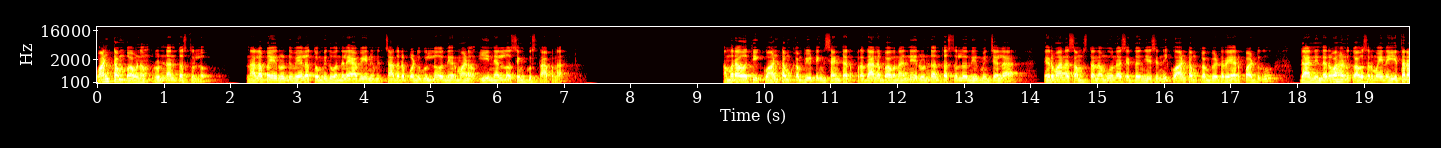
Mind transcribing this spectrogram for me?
క్వాంటం భవనం రెండు అంతస్తుల్లో నలభై రెండు వేల తొమ్మిది వందల యాభై ఎనిమిది చదరపడుగుల్లో నిర్మాణం ఈ నెలలో శంకుస్థాపన. అమరావతి క్వాంటమ్ కంప్యూటింగ్ సెంటర్ ప్రధాన భవనాన్ని రెండు అంతస్తుల్లో నిర్మించేలా నిర్మాణ సంస్థ నమూనా సిద్ధం చేసింది. క్వాంటమ్ కంప్యూటర్ ఏర్పాటుకు దాని నిర్వహణకు అవసరమైన ఇతర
